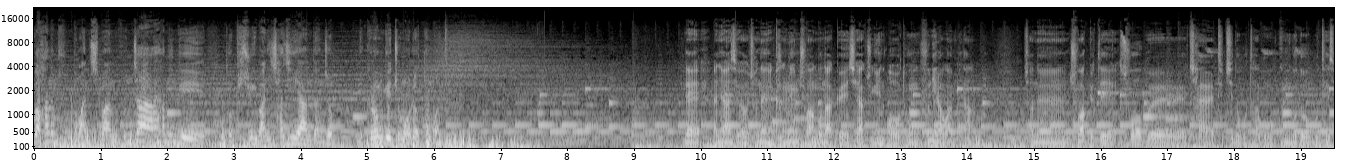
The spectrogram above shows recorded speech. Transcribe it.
선생님과 하는 부분도 많지만 혼자 하는 게 더 비중이 많이 차지해야 한다는 점 네, 그런 게 좀 어려웠던 것 같아요. 네, 안녕하세요. 저는 강릉 중앙고등학교에 재학 중인 어동훈이라고 합니다. 저는 중학교 때 수업을 잘 듣지도 못하고 공부도 못해서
